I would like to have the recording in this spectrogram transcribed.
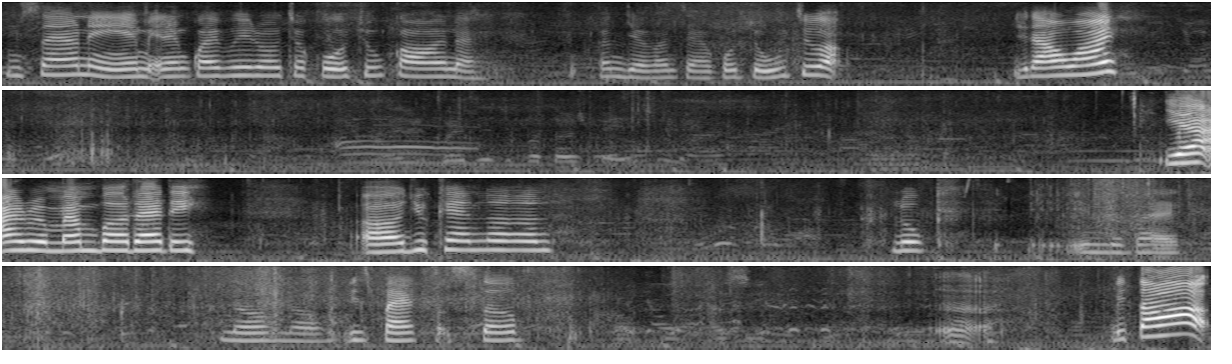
Không sao nè, mẹ đang quay video cho cô chú coi này con giờ con chào cô chú chưa? Đi đâu ấy? Yeah, I remember, Daddy. Uh, you can uh, look in the bag. No, no, this bag for stuff. Uh, Peter!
